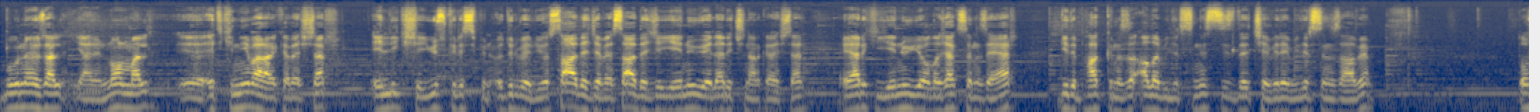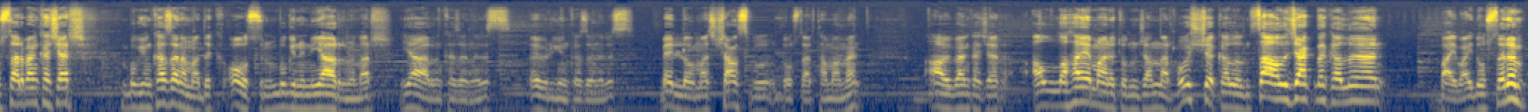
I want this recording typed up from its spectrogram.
Bugüne özel yani normal e, etkinliği var arkadaşlar. 50 kişiye 100 free spin ödül veriyor. Sadece ve sadece yeni üyeler için arkadaşlar. Eğer ki yeni üye olacaksanız eğer gidip hakkınızı alabilirsiniz. Siz de çevirebilirsiniz abi. Dostlar ben kaçar. Bugün kazanamadık. Olsun. Bugünün yarını var. Yarın kazanırız. Öbür gün kazanırız. Belli olmaz. Şans bu dostlar tamamen. Abi ben kaçar. Allah'a emanet olun canlar. Hoşça kalın. Sağlıcakla kalın. Bay bay dostlarım.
